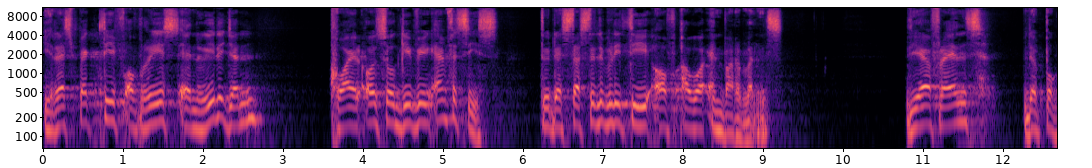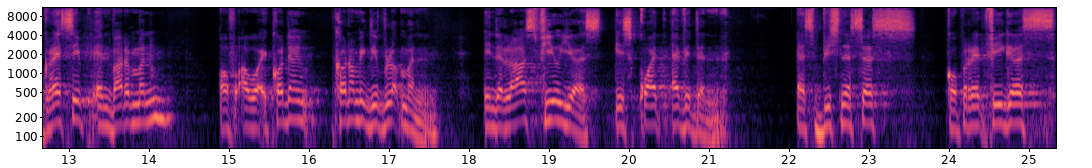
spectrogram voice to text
irrespective of race and religion, while also giving emphasis to the sustainability of our environments. Dear friends, the progressive environment of our economic, development in the last few years is quite evident as businesses, corporate figures,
